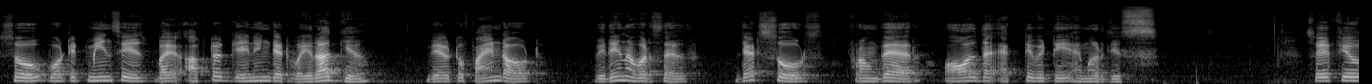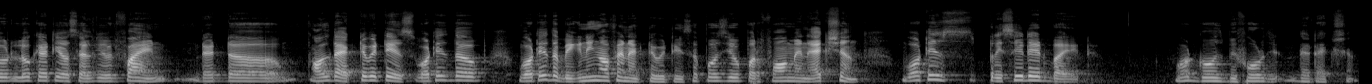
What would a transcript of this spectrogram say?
So what it means is by after gaining that vairagya, we have to find out within ourselves that source from where all the activity emerges. So if you look at yourself, you will find that uh, all the activities, what is the what is the beginning of an activity? Suppose you perform an action, what is preceded by it? What goes before that action?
